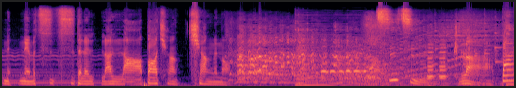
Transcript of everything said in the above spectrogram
那那么吃吃的来喇喇叭枪枪了呢？吃吃喇叭。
